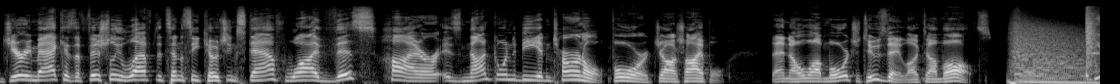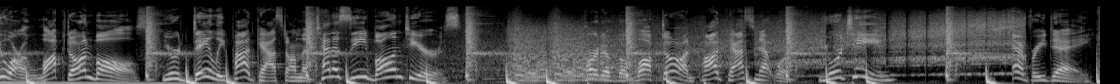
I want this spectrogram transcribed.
Jerry Mack has officially left the Tennessee coaching staff. Why this hire is not going to be internal for Josh Heupel. And a whole lot more to Tuesday, Locked On Vols. You are Locked On Vols, your daily podcast on the Tennessee Volunteers. Part of the Locked On Podcast Network, your team every day.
